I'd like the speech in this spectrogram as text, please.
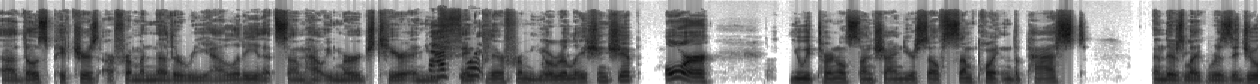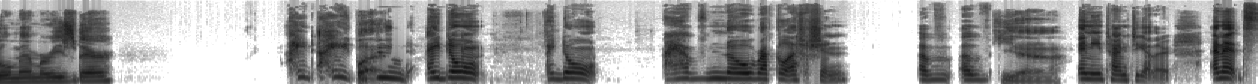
uh, those pictures are from another reality that somehow emerged here and you That's think what- they're from your relationship, or you eternal sunshine to yourself some point in the past and there's like residual memories there. I I But- dude, I don't I don't I have no recollection of of Yeah. any time together. And it's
